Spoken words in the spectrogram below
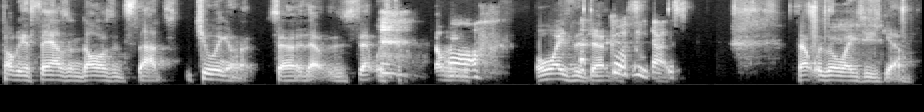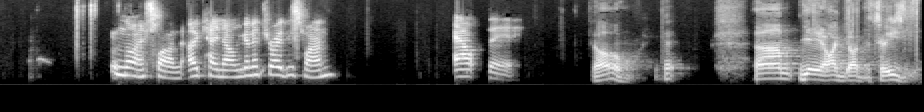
probably a thousand dollars and starts chewing on it. So that was that was Oh, always the joke. Of course he does. That was always his go. Nice one. Okay, now I'm going to throw this one out there. Oh, okay. Um, yeah, I got it's easy.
